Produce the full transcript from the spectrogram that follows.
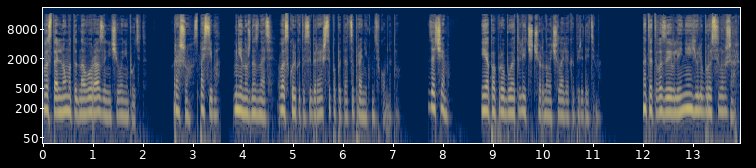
В остальном от одного раза ничего не будет. Хорошо, спасибо. Мне нужно знать, во сколько ты собираешься попытаться проникнуть в комнату. Зачем? Я попробую отвлечь черного человека перед этим. От этого заявления Юля бросила в жар.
